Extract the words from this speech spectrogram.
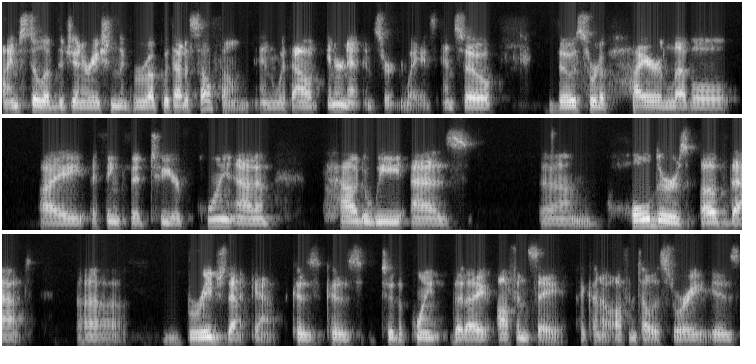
I'm still of the generation that grew up without a cell phone and without internet in certain ways. And so those sort of higher level, I I think that to your point, Adam, how do we as um, holders of that uh, bridge that gap because because to the point that I often say, I kind of often tell this story is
